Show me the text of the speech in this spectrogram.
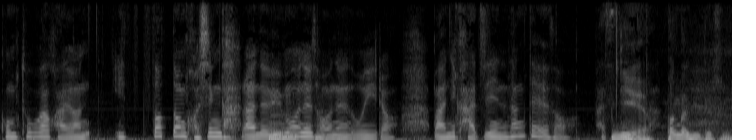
검토가 과연 있었던 것인가라는 음, 의문을 음. 저는 오히려 많이 가진 상태에서 봤습니다. 예, 박남기 교수님.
